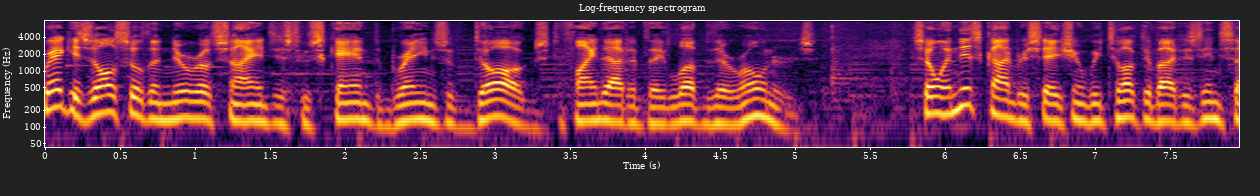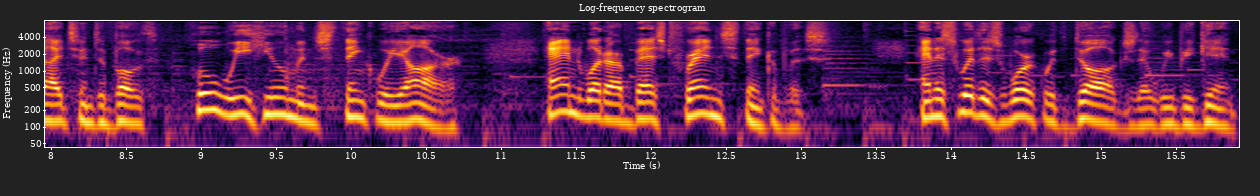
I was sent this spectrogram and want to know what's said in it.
Greg is also the neuroscientist who scanned the brains of dogs to find out if they loved their owners. So, in this conversation, we talked about his insights into both who we humans think we are and what our best friends think of us. And it's with his work with dogs that we begin.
